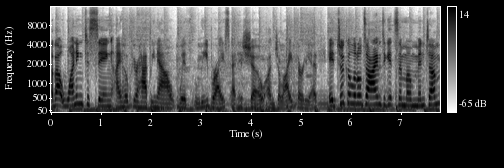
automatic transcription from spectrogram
about wanting to sing I Hope You're Happy Now with Lee Brice at his show on July 30th. It took a little time to get some momentum,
